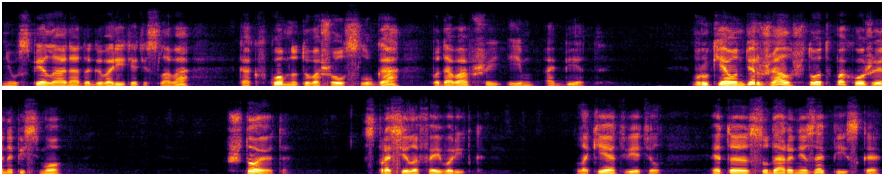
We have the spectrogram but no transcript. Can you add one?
Не успела она договорить эти слова, как в комнату вошел слуга — подававший им обед. В руке он держал что-то похожее на письмо. «Что это?» — спросила фейворитка. Лакей ответил, «Это, сударыня, записка,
